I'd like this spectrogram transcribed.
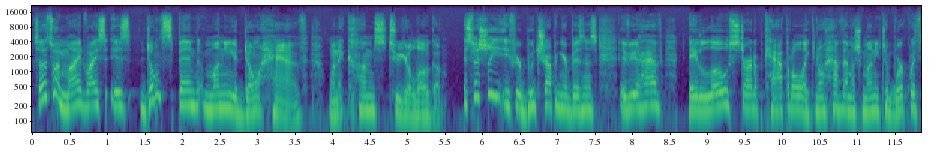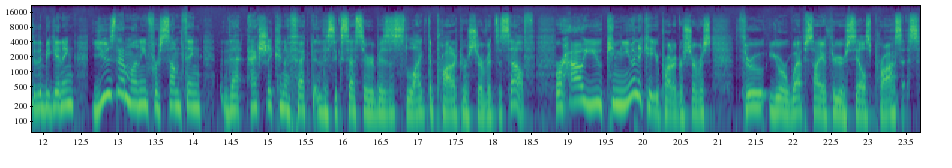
So that's why my advice is don't spend money you don't have when it comes to your logo especially if you're bootstrapping your business, if you have a low startup capital, like you don't have that much money to work with at the beginning, use that money for something that actually can affect the success of your business, like the product or service itself, or how you communicate your product or service through your website or through your sales process.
